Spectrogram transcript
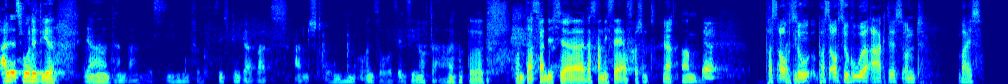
alles wurde dir, ja, und dann waren es 57 Gigawatt an Strom und so sind sie noch da. Und das fand ich, äh, das fand ich sehr erfrischend. Ja. Ähm, ja. Passt auch zu, passt auch zu Ruhe, Arktis und Weiß.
